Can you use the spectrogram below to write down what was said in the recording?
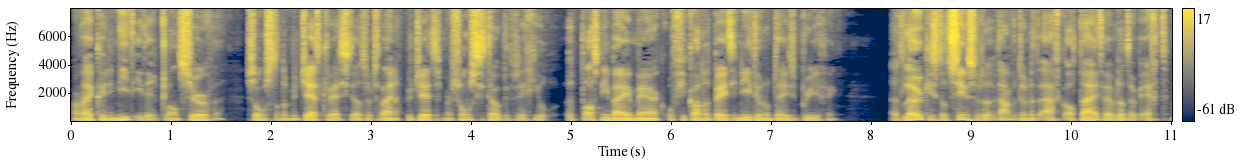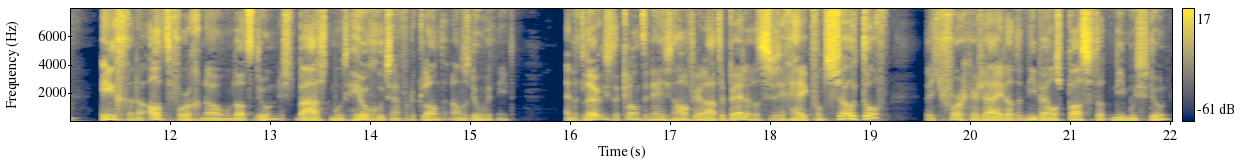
maar wij kunnen niet iedere klant serven. Soms dat een budgetkwestie dat er te weinig budget is, maar soms is het ook dat we zeggen, joh, het past niet bij je merk of je kan het beter niet doen op deze briefing. Het leuke is dat sinds we dat, nou, we doen het eigenlijk altijd. We hebben dat ook echt ingeno- altijd voorgenomen om dat te doen. Dus de basis moet heel goed zijn voor de klant en anders doen we het niet. En het leuke is dat de klant ineens een half jaar later bellen en dat ze zeggen: hey, ik vond het zo tof dat je vorige keer zei dat het niet bij ons past, dat we het niet moesten doen.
